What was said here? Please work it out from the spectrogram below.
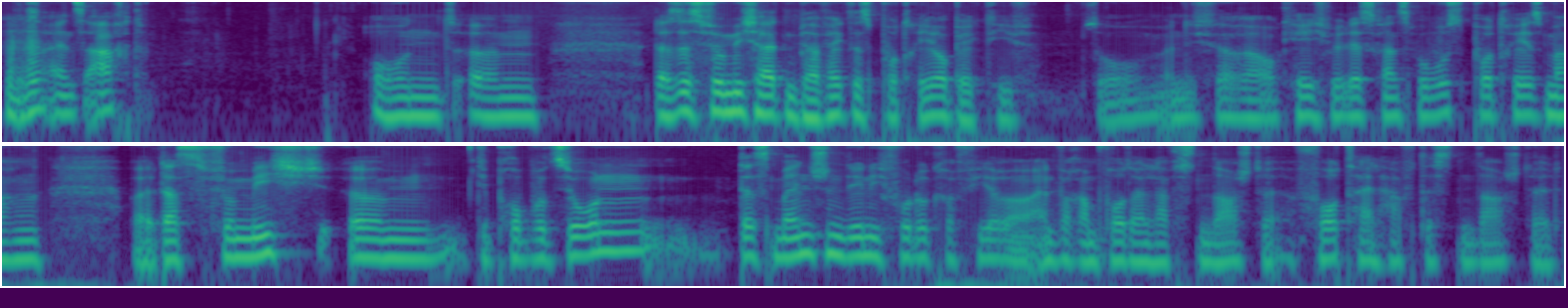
Das mhm. 1,8. Und ähm, das ist für mich halt ein perfektes Porträtobjektiv. So, wenn ich sage, okay, ich will jetzt ganz bewusst Porträts machen, weil das für mich ähm, die Proportionen des Menschen, den ich fotografiere, einfach am vorteilhaftesten, darstell vorteilhaftesten darstellt.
